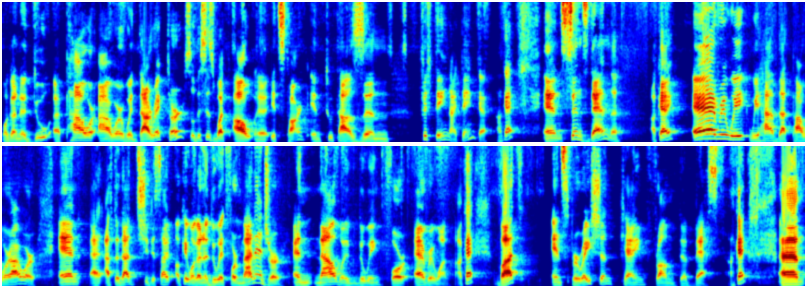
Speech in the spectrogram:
we're gonna do a power hour with director. So this is what how uh, it started in 2015, I think. Okay, and since then, okay, every week we have that power hour and after that she decided okay we're going to do it for manager and now we're doing for everyone okay but inspiration came from the best. Okay. Um,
